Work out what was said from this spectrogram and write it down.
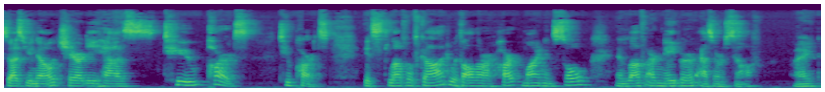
So as you know, charity has two parts. Two parts. It's love of God with all our heart, mind, and soul, and love our neighbor as ourselves. Right.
